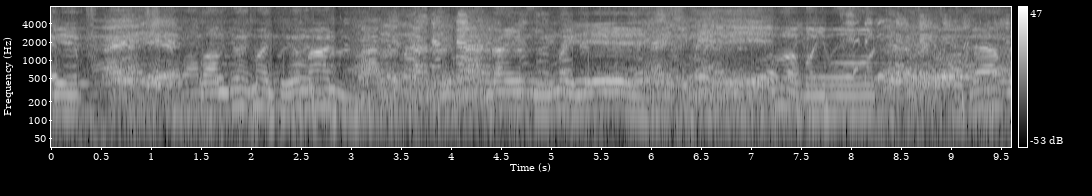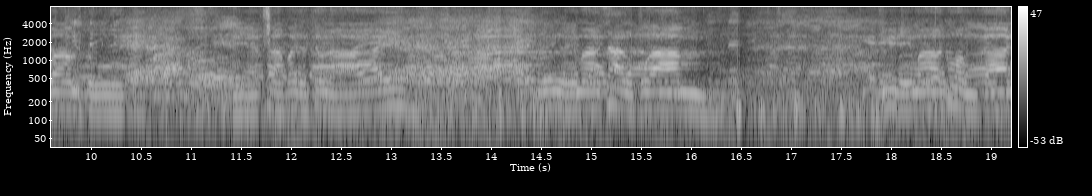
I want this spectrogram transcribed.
เจ็บ ความยึดมั่นถือมั่น ในสิ่งไม่ดีเพื่อประโยชน์ และความสุขแก่ข้าพเจ้าทั้งหลายจึงได้มาสร้างความ ที่ได้มาร่วมกัน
